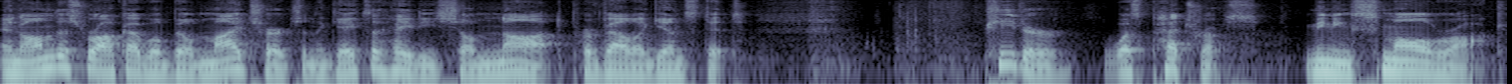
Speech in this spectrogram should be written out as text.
and on this rock I will build my church, and the gates of Hades shall not prevail against it. Peter was Petros, meaning small rock.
